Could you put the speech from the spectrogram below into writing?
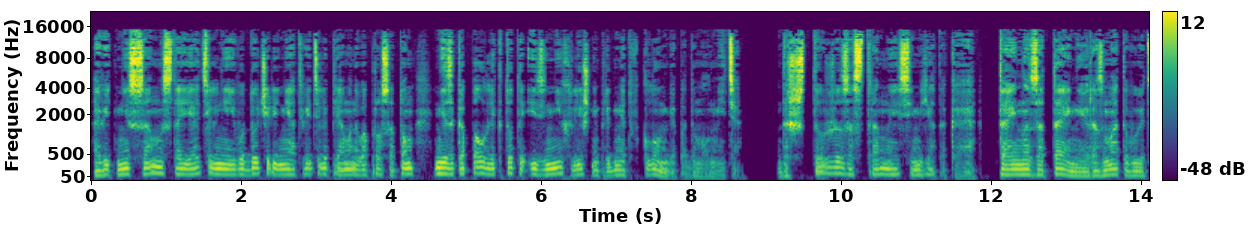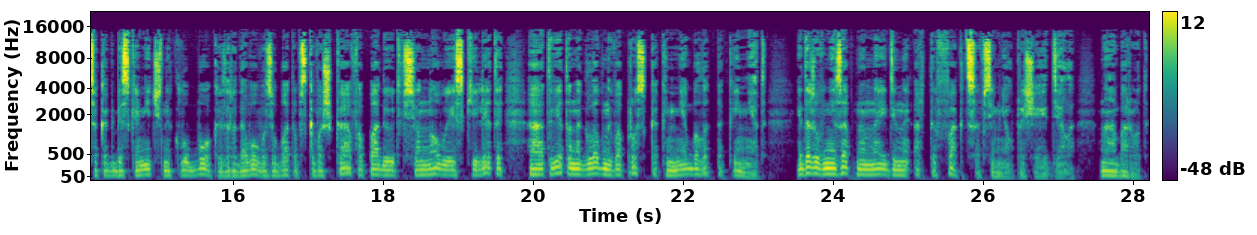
а ведь ни сам настоятель, ни его дочери не ответили прямо на вопрос о том, не закопал ли кто-то из них лишний предмет в клумбе, подумал Митя. Да что же за странная семья такая? Тайна за тайной разматываются, как бесконечный клубок из родового зубатовского шкафа, падают все новые скелеты, а ответа на главный вопрос как не было, так и нет. И даже внезапно найденный артефакт совсем не упрощает дело. Наоборот,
